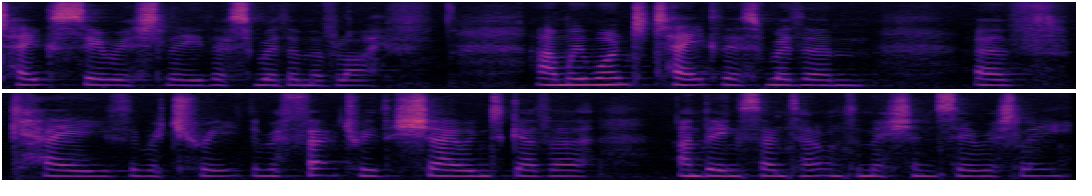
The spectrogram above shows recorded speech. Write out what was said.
take seriously this rhythm of life. And we want to take this rhythm of cave, the retreat, the refectory, the sharing together and being sent out onto mission seriously.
